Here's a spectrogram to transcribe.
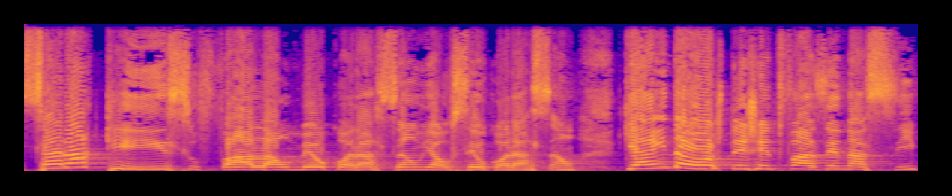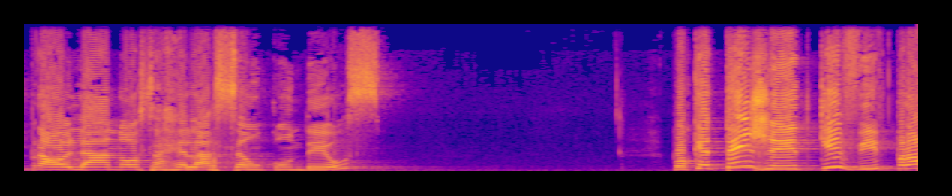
Será que isso fala ao meu coração e ao seu coração? Que ainda hoje tem gente fazendo assim para olhar a nossa relação com Deus? Porque tem gente que vive para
